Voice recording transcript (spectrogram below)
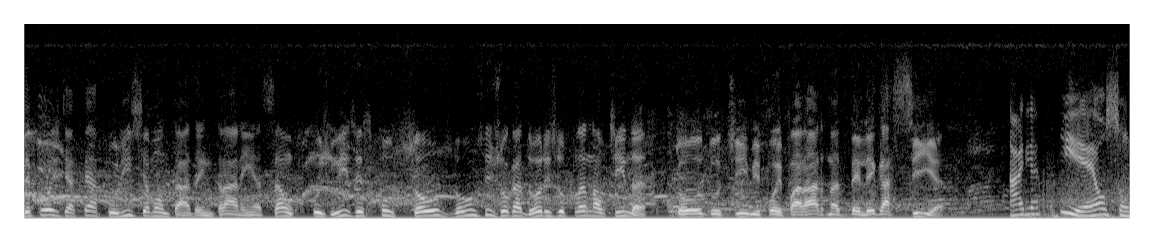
Depois de até a polícia montada entrar em ação, o juiz expulsou os 11 jogadores do Planaltina. Todo o time foi parar na delegacia. Área e Elson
